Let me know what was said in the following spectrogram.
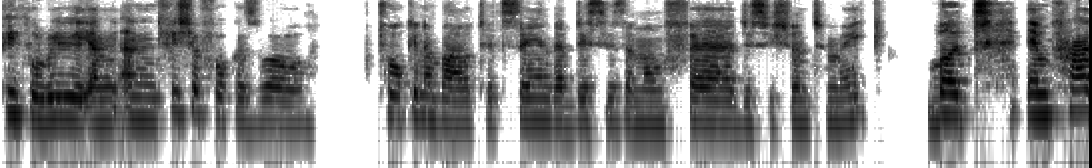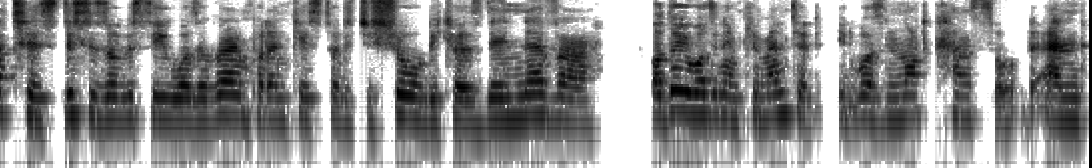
people really, and, and fisher folk as well, talking about it, saying that this is an unfair decision to make. But in practice, this is obviously was a very important case study to show because they never, although it wasn't implemented, it was not cancelled. And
